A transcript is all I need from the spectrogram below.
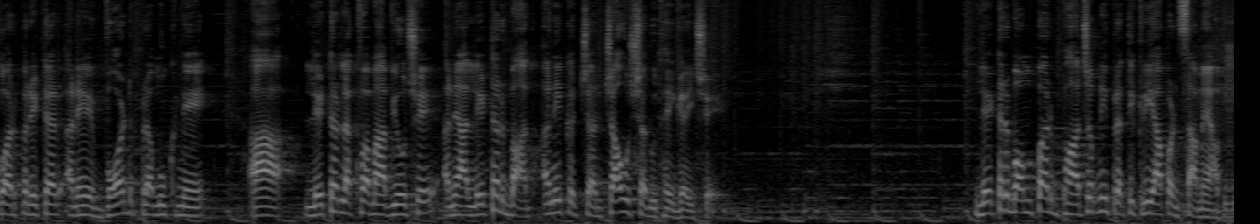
કોર્પોરેટર અને વોર્ડ પ્રમુખને આ લેટર લખવામાં આવ્યો છે અને આ લેટર બાદ અનેક ચર્ચાઓ શરૂ થઈ ગઈ છે. લેટર બોમ્બ પર ભાજપની પ્રતિક્રિયા પણ સામે આવી.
